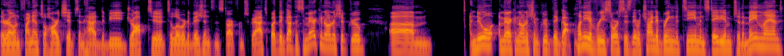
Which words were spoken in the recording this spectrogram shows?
their own financial hardships and had to be dropped to to lower divisions and start from scratch. But they've got this American ownership group. Um, a new American ownership group. They've got plenty of resources. They were trying to bring the team and stadium to the mainland.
